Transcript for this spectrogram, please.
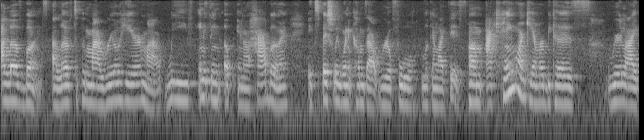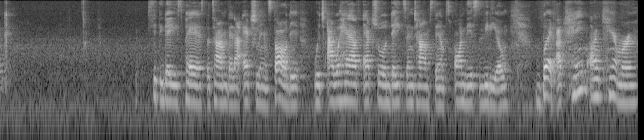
I love buns. I love to put my real hair my weave anything up in a high bun especially when it comes out real full looking like this. Um I came on camera because we're like 50 days past the time that I actually installed it which I will have actual dates and timestamps on this video. But I came on camera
